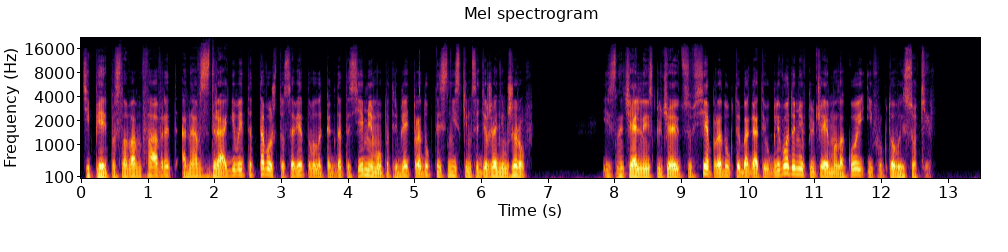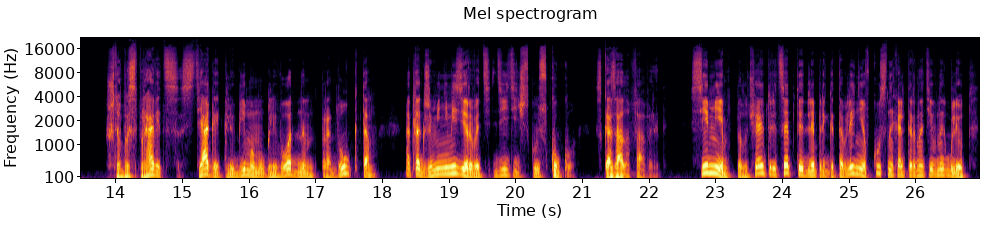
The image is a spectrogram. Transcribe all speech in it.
Теперь, по словам Фаврет, она вздрагивает от того, что советовала когда-то семьям употреблять продукты с низким содержанием жиров. Изначально исключаются все продукты, богатые углеводами, включая молоко и фруктовые соки. Чтобы справиться с тягой к любимым углеводным продуктам, а также минимизировать диетическую скуку, сказала Фаворит, семьи получают рецепты для приготовления вкусных альтернативных блюд,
